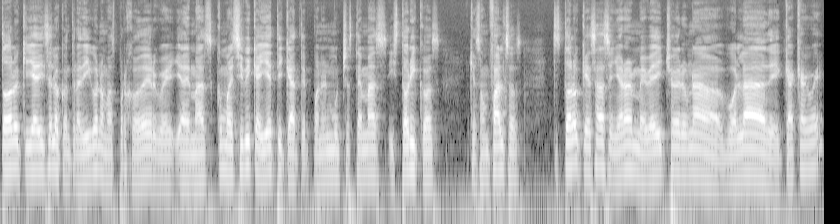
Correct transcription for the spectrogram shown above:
todo lo que ella dice lo contradigo nomás por joder, güey. Y además, como es cívica y ética, te ponen muchos temas históricos que son falsos. Entonces, todo lo que esa señora me había dicho era una bola de caca, güey.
